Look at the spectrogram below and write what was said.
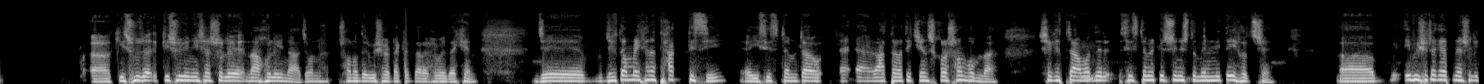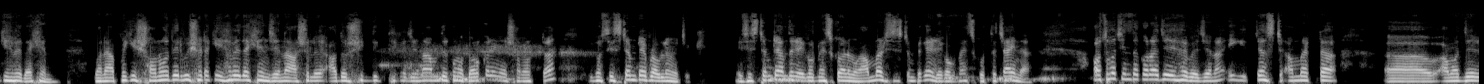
কিছু কিছু জিনিস আসলে না হলেই না, যেমন সনদের বিষয়টাকে তারা ভেবে দেখেন যে, যেহেতু আমরা এখানে থাকতেছি, এই সিস্টেমটা রাতারাতি চেঞ্জ করা সম্ভব না, সেক্ষেত্রে আমাদের সিস্টেমের কিছু জিনিস তো মেনে নিতেই হচ্ছে। এই বিষয়টাকে আপনি আসলে কীভাবে দেখেন? মানে আপনি কি সনদের বিষয়টা কীভাবে দেখেন যে, না, আসলে আদর্শিক দিক থেকে যে, না, আমাদের কোনো দরকারই নেই সনদটা বিকজ সিস্টেমটাই প্রবলেমেটিক এই সিস্টেমটা আমাদের রেকগনাইজ করেন এবং আমরা সিস্টেমটাকে রেকগনাইজ করতে চাই না। অথবা চিন্তা করা যে এভাবে যে, না, এই জাস্ট আমরা একটা আমাদের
